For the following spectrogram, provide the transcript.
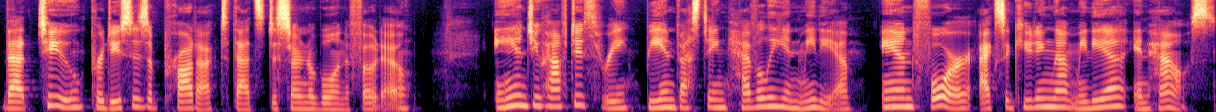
that two, produces a product that's discernible in a photo, and you have to three, be investing heavily in media, and four, executing that media in house.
